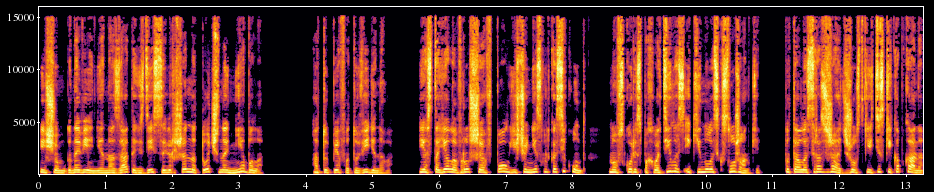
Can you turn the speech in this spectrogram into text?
Еще мгновение назад их здесь совершенно точно не было. Отупев от увиденного, я стояла вросшая в пол еще несколько секунд, но вскоре спохватилась и кинулась к служанке. Пыталась разжать жесткие тиски капкана,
